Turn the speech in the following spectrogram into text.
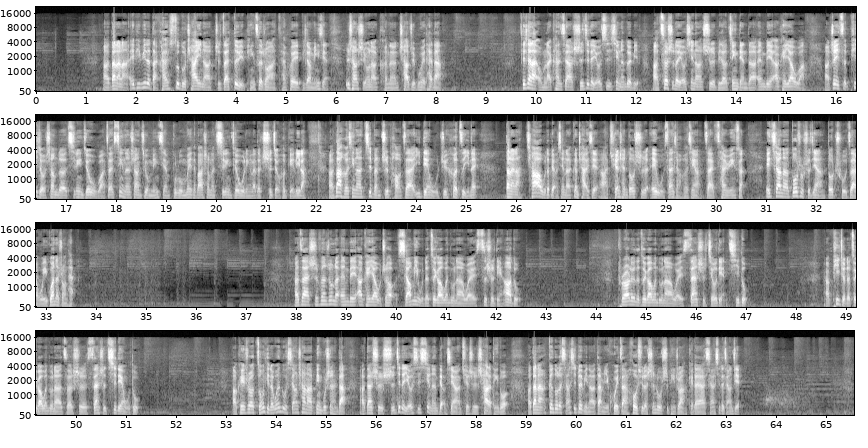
啊，当然了，A P P 的打开速度差异呢只在对比评测中啊才会比较明显，日常使用呢可能差距不会太大。接下来我们来看一下实际的游戏性能对比啊，测试的游戏呢是比较经典的 N B A 2K15 啊。啊，这一次 P9 上的麒麟95啊，在性能上就明显不如 Mate 8上的麒麟950来的持久和给力了。啊，大核心呢，基本只跑在 1.5G 赫兹以内。当然了，X25 的表现呢更差一些啊，全程都是 A5 三小核心啊在参与运算，A72 呢多数时间啊都处在围观的状态。而在十分钟的 NBA 2K15 之后，小米五的最高温度呢为40.2度。Pro 六的最高温度呢为三十九点七度，而 P 九的最高温度呢则是三十七点五度。啊，可以说总体的温度相差呢并不是很大啊，但是实际的游戏性能表现啊确实差了挺多啊。当然，更多的详细对比呢，大米会在后续的深度视频中啊给大家详细的讲解。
